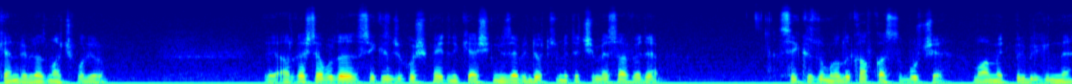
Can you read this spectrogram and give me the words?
kendimde biraz mahcup oluyorum. E, arkadaşlar burada 8. koşu meydan 2 yaş İngilizler 1400 metre çim mesafede 8 numaralı Kafkaslı Burçe Muhammed Birbilgin'le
